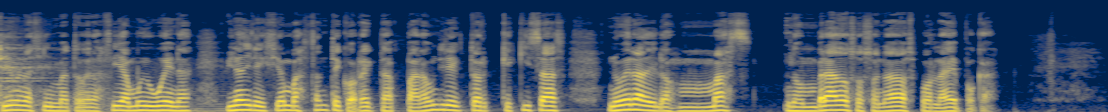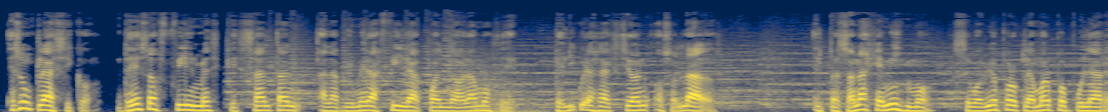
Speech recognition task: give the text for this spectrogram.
tiene una cinematografía muy buena y una dirección bastante correcta para un director que quizás no era de los más nombrados o sonados por la época. Es un clásico, de esos filmes que saltan a la primera fila cuando hablamos de películas de acción o soldados el personaje mismo se volvió por clamor popular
